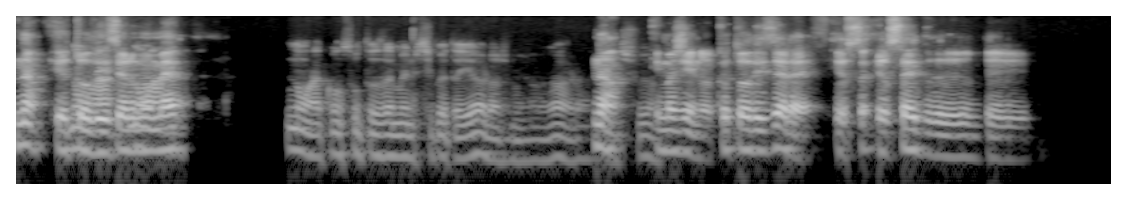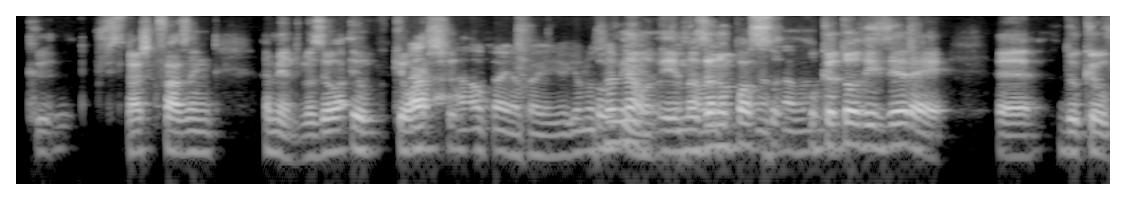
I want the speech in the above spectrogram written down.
Não, eu estou a dizer uma média. Não há consultas a menos de 50 euros meu, agora. Não, imagina, o que eu estou a dizer é, eu, eu sei de, de, de profissionais que fazem Exatamente, mas eu, eu, que eu ah, acho. Ah, ok, ok. Eu não sabia. Não, eu mas eu não posso. O que eu estou a dizer é uh, do que eu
